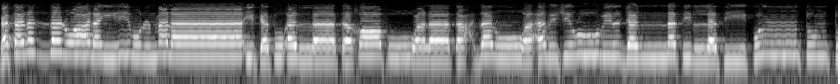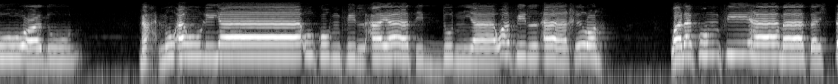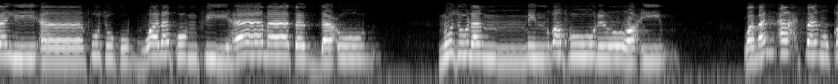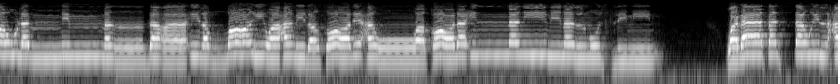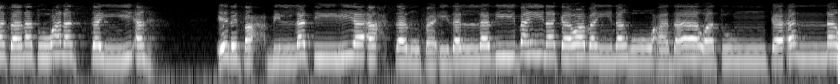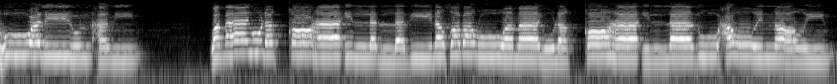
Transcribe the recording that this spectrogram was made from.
تَتَنَزَّلُ عَلَيْهِمُ الْمَلَائِكَةُ أَلَّا تَخَافُوا وَلَا تَحْزَنُوا وَأَبْشِرُوا بِالْجَنَّةِ الَّتِي كُنتُمْ تُوعَدُونَ. نَحْنُ أَوْلِيَاؤُكُمْ فِي الْحَيَاةِ الدُّنْيَا وَفِي الْآخِرَةِ. وَلَكُمْ فِيهَا مَا تَشْتَهِي أَنفُسُكُمْ وَلَكُمْ فِيهَا مَا تَدَّعُونَ نُزُلًا مِنْ غَفُورٍ رَحِيمٍ وَمَنْ أَحْسَنُ قَوْلًا مِّمَّن دَعَا إِلَى اللَّهِ وَعَمِلَ صَالِحًا وَقَالَ إِنَّنِي مِنَ الْمُسْلِمِينَ وَلَا تَسْتَوِي الْحَسَنَةُ وَلَا السَّيِّئَةُ ادْفَعْ بِالَّتِي هِيَ أَحْسَنُ أَحْسَنُ فَإِذَا الَّذِي بَيْنَكَ وَبَيْنَهُ عَدَاوَةٌ كَأَنَّهُ وَلِيٌّ حَمِيمٌ وَمَا يُلَقَّاهَا إِلَّا الَّذِينَ صَبَرُوا وَمَا يُلَقَّاهَا إِلَّا ذُو حَظٍّ عَظِيمٍ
